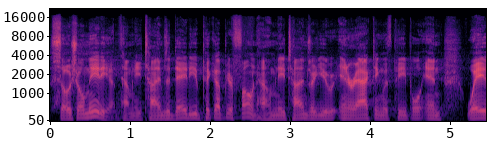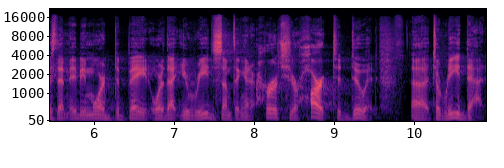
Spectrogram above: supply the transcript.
social media. How many times a day do you pick up your phone? How many times are you interacting with people in ways that maybe more debate or that you read something and it hurts your heart to do it, uh, to read that?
